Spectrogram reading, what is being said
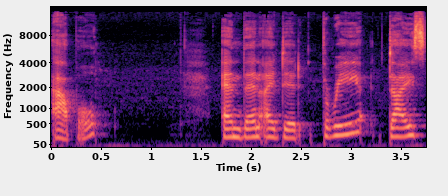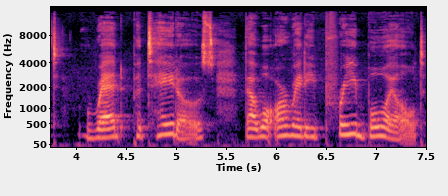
apple. And then I did three diced red potatoes that were already pre-boiled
